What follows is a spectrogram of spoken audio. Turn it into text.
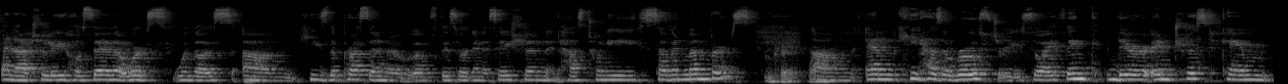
and actually, Jose, that works with us, um, he's the president of, of this organization. It has 27 members. Okay. Um, and he has a roastery, so I think their interest came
